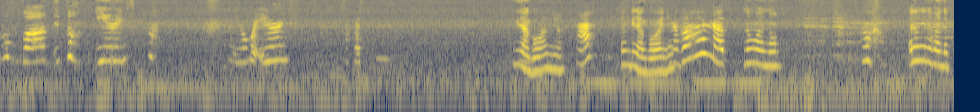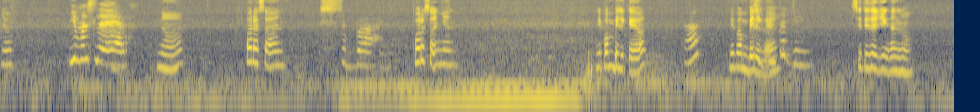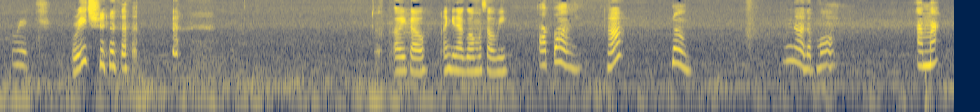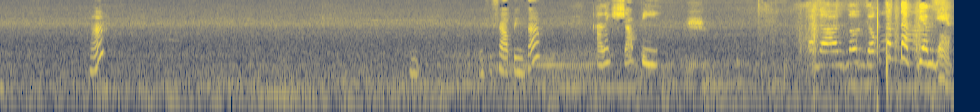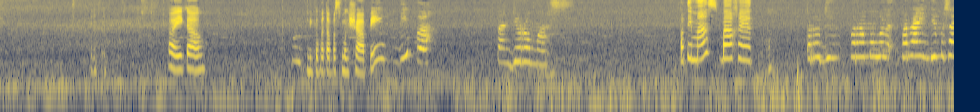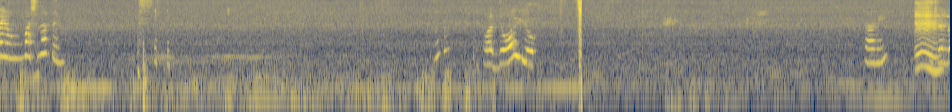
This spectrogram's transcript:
Ayoko ba? Ito, earrings. Ayoko earrings. Sakit. Ginagawa niyo? Ha? Anong ginagawa niyo? Naghahanap. Nung ano? Ah, Anong hinahanap niyo? Demon Slayer. Na? Para saan? Sa bahay. Para saan yan? May pambili kayo? Ha? May pambili Si kayo? Tita Jane. Si Tita Jing ano? Rich. Rich? o ikaw, ang ginagawa mo sa Wii? Apang. Ha? No. Ano hinahanap mo? Ama. Ha? Shopping ka? Alex Shopee. Nag-download ako. Tap tap yam yam. O ikaw? Hindi ka pa tapos mag-shopping? Di ba? Tanjiro Mas. Pati mas? Bakit? Para din, para mawala, para hindi masayang mas natin. What do you?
